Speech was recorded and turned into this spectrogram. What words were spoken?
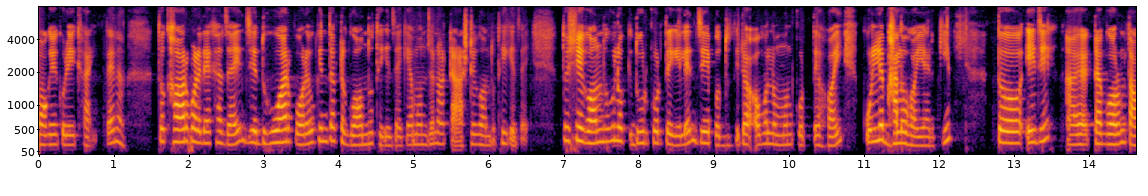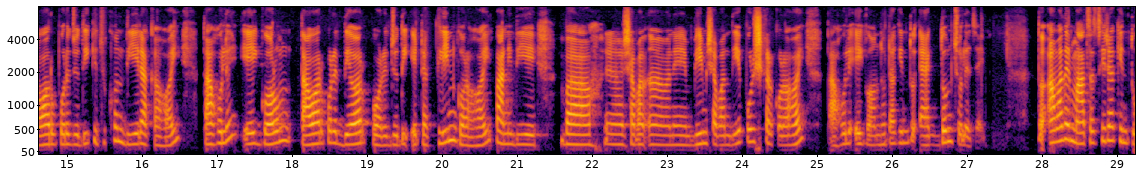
মগে করেই খাই, তাই না? তো খাওয়ার পরে দেখা যায় যে ধোয়ার পরেও কিন্তু একটা গন্ধ থেকে যায়। কেমন যেন একটা আষ্টে গন্ধ থেকে যায়। তো সেই গন্ধগুলো দূর করতে গেলে যে পদ্ধতিটা অবলম্বন করতে হয়, করলে ভালো হয় আর কি তো এই যে একটা গরম তাওয়ার উপরে যদি কিছুক্ষণ দিয়ে রাখা হয়, তাহলে এই গরম তাওয়ার পরে দেওয়ার পরে যদি এটা ক্লিন করা হয় পানি দিয়ে বা সাবান মানে ভিম সাবান দিয়ে পরিষ্কার করা হয়, তাহলে এই গন্ধটা কিন্তু একদম চলে যায়। তো আমাদের মা চাচিরা কিন্তু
